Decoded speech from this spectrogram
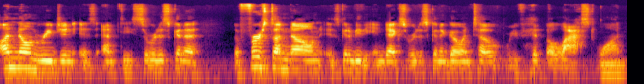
unknown region is empty. So we're just going to, the first unknown is going to be the index. We're just going to go until we've hit the last one.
